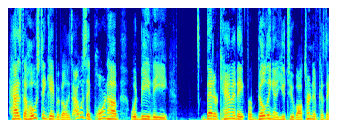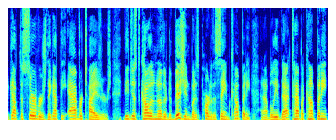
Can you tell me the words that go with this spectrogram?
has the hosting capabilities? I would say Pornhub would be the better candidate for building a YouTube alternative because they got the servers, they got the advertisers. They just call it another division, but it's part of the same company. And I believe that type of company,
